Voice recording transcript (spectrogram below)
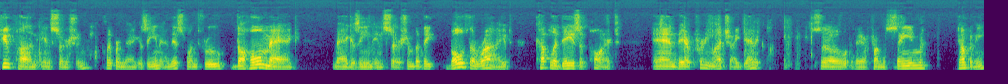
coupon insertion, Clipper magazine, and this one through the Home Mag magazine insertion. But they both arrived a couple of days apart, and they're pretty much identical. So they're from the same company.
